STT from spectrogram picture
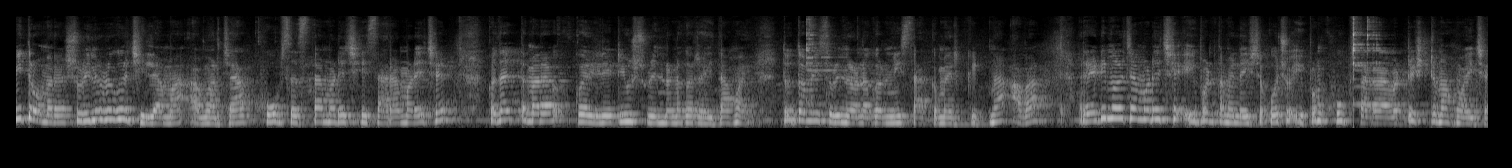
મિત્રો, અમારા સુરેન્દ્રનગર જિલ્લામાં આ મરચાં ખૂબ સસ્તા મળે છે, સારા મળે છે. કદાચ તમારા કોઈ રિલેટિવ સુરેન્દ્રનગર રહેતા હોય, તો તમે સુરેન્દ્રનગરની શાક માર્કેટમાં આવા રેડી મરચાં મળે છે, એ પણ તમે લઈ શકો છો. એ પણ ખૂબ સારા એવા ટેસ્ટમાં હોય છે.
